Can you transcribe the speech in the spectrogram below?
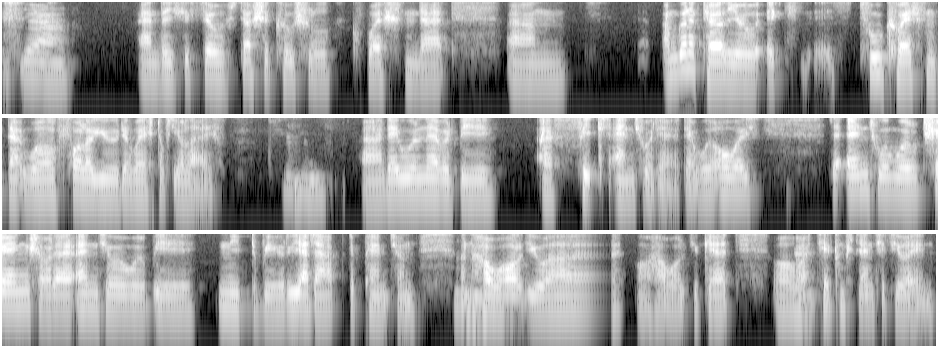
Yeah. and this is so such a crucial question that um, I'm gonna tell you it's it's two questions that will follow you the rest of your life. Mhm. Uh, they will never be a fixed answer there. There will always the answer will change or the answer will be need to be readapt depends on on how old you are or how old you get or Okay. what circumstances you're in.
